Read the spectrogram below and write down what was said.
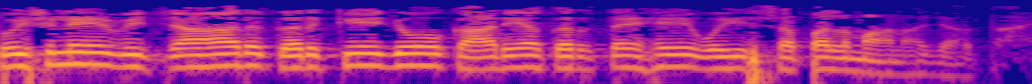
तो इसलिए विचार करके जो कार्य करते हैं वही सफल माना जाता है।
